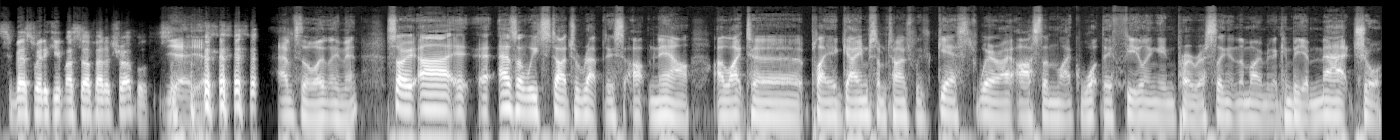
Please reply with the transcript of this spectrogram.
It's the best way to keep myself out of trouble. Yeah, yeah. Absolutely, man. So, uh, as we start to wrap this up now, I like to play a game sometimes with guests where I ask them like what they're feeling in pro wrestling at the moment. It can be a match, or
